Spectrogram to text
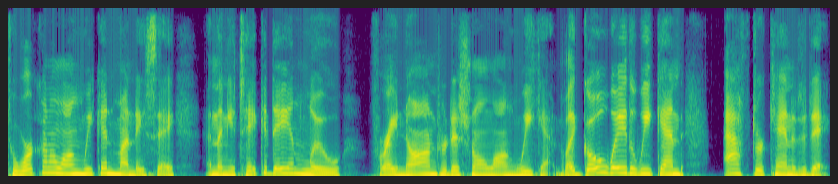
to work on a long weekend Monday, say, and then you take a day in lieu for a non-traditional long weekend. Like go away the weekend after Canada Day.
